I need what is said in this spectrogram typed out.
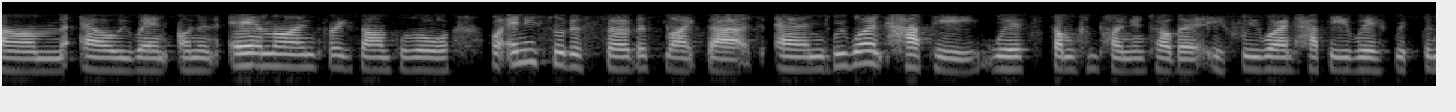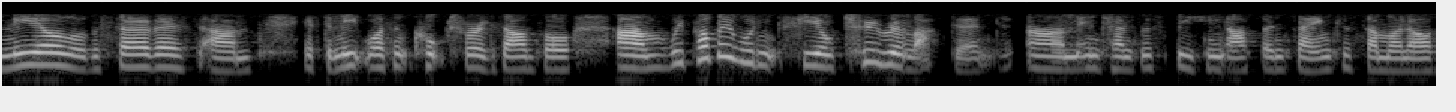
um, or we went on an airline, for example, or, or any sort of service like that, and we weren't happy with some component of it, if we weren't happy with, with the meal or the service, um, if the meat wasn't cooked, for example, um, we probably wouldn't feel too reluctant um, in terms of speaking up and saying to someone, oh,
